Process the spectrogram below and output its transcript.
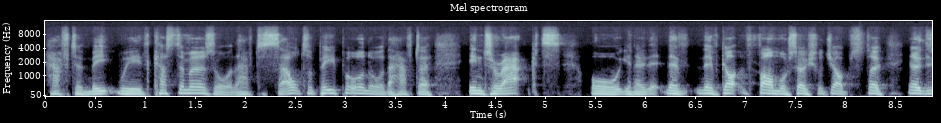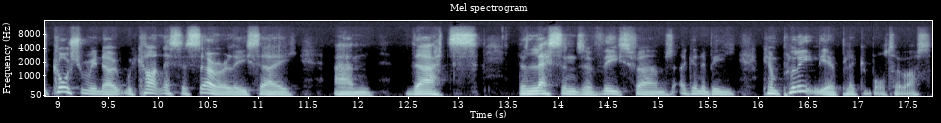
have to meet with customers, or they have to sell to people, or they have to interact, or you know they've they've got far more social jobs. So you know the cautionary note: we can't necessarily say um, that the lessons of these firms are going to be completely applicable to us,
